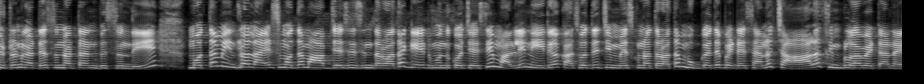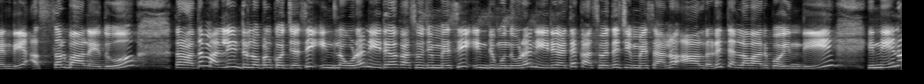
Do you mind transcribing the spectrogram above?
జుట్టును కట్టేస్తున్నట్టు అనిపిస్తుంది. మొత్తం ఇంట్లో లైట్స్ మొత్తం ఆఫ్ చేసేసిన తర్వాత గేట్ ముందుకు వచ్చేసి మళ్ళీ నీట్గా కసువతే చిమ్మేసుకున్న తర్వాత ముగ్గు అయితే పెట్టేశాను. చాలా సింపుల్గా పెట్టానండి. అస్సలు బాగాలేదు తర్వాత మళ్ళీ ఇంటి లోపలికి వచ్చేసి ఇంట్లో కూడా నీట్గా కసువు చిమ్మేసి ఇంటి ముందు కూడా నీట్గా అయితే కసువు అయితే చిమ్మేశాను ఆల్రెడీ తెల్లవారిపోయింది. నేను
